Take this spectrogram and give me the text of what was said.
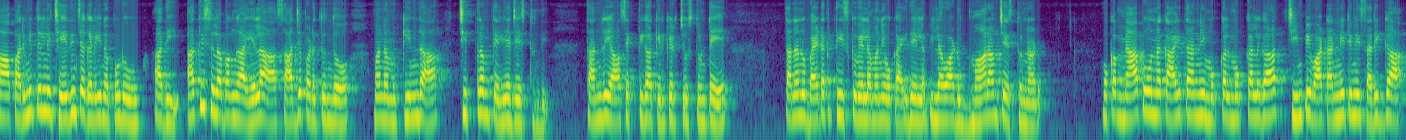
ఆ పరిమితుల్ని ఛేదించగలిగినప్పుడు అది అతి సులభంగా ఎలా సాధ్యపడుతుందో మనం కింద చిత్రం తెలియజేస్తుంది. తండ్రి ఆసక్తిగా క్రికెట్ చూస్తుంటే తనను బయటకు తీసుకువెళ్ళమని ఒక ఐదేళ్ళ పిల్లవాడు మారాం చేస్తున్నాడు. ఒక మ్యాప్ ఉన్న కాగితాన్ని ముక్కలు ముక్కలుగా చింపి వాటన్నిటిని సరిగ్గా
